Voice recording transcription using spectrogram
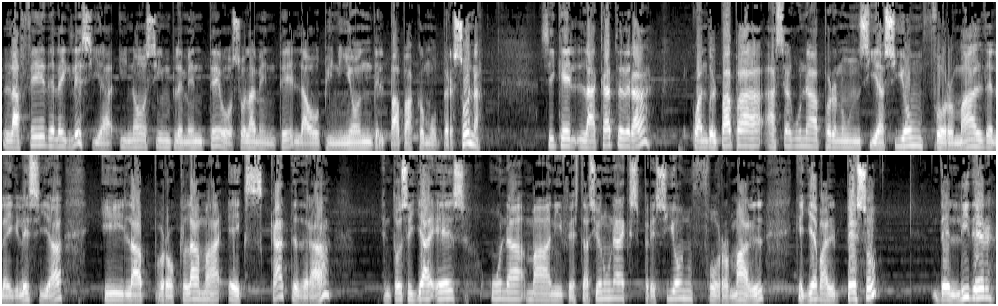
la fe de la iglesia y no simplemente o solamente la opinión del Papa como persona. Así que la cátedra, cuando el Papa hace alguna pronunciación formal de la Iglesia y la proclama ex cátedra, entonces ya es una manifestación, una expresión formal que lleva el peso del líder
